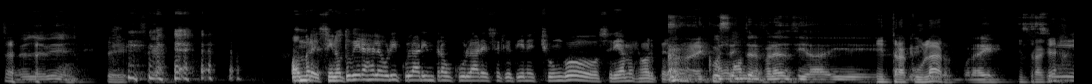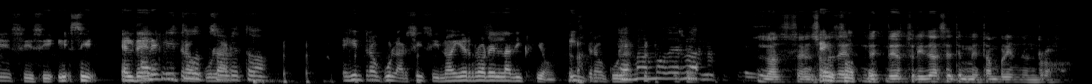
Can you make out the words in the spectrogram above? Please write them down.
¿Se me oye bien? Sí. Hombre, si no tuvieras el auricular intraocular ese que tiene chungo, sería mejor, pero. Adelante. interferencia y. Intracular. Por ahí. ¿Intra qué? Sí, sí, sí. y- sí. El de él es intraocular. sobre todo. Es intraocular, sí, sí. No hay error en la dicción. Intraocular. Es más moderno de lo que creía. Los sensores de, de- de hostilidad se te- me están poniendo en rojo.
